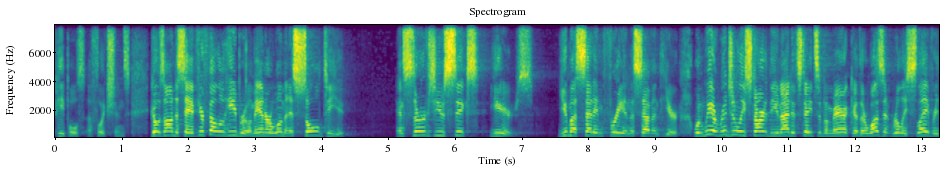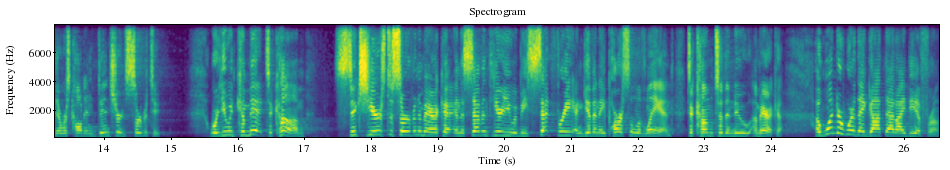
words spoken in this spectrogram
people's afflictions. Goes on to say if your fellow Hebrew, a man or a woman, is sold to you and serves you six years, you must set him free in the seventh year. When we originally started the United States of America, there wasn't really slavery, there was called indentured servitude, where you would commit to come six years to serve in America, and the seventh year you would be set free and given a parcel of land to come to the new America. I wonder where they got that idea from.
